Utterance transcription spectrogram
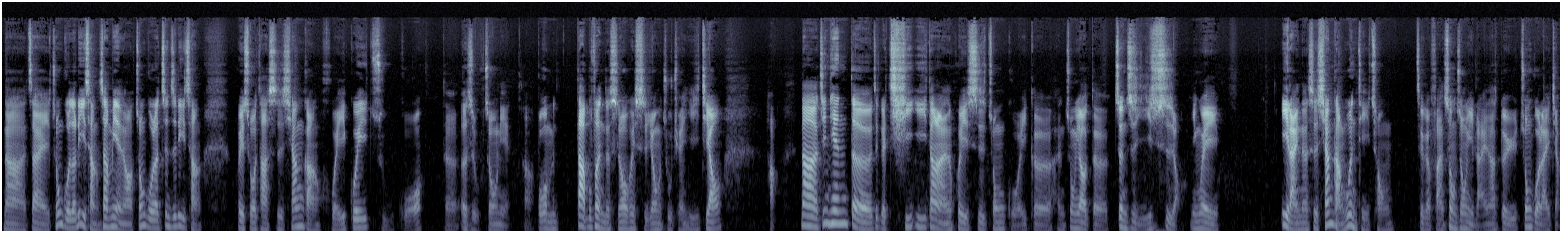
那在中国的立场上面哦，中国的政治立场会说它是香港回归祖国的二十五周年啊。不过我们大部分的时候会使用主权移交。好，那今天的这个七一当然会是中国一个很重要的政治仪式哦，因为一来呢是香港问题从这个反送中以来，那对于中国来讲，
